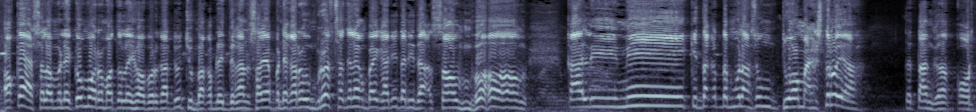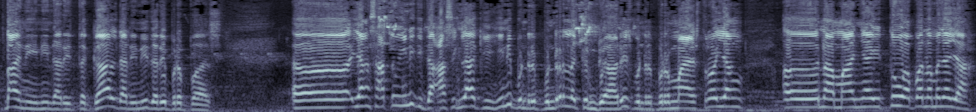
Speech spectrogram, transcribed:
Oke, assalamualaikum warahmatullahi wabarakatuh. Jumpa kembali dengan saya pendekar Umbrus, channel yang baik hati dan tidak sombong. Kali ini kita ketemu langsung dua maestro ya, tetangga kota ini, ini dari Tegal dan ini dari Brebes. Eh, yang satu ini tidak asing lagi, ini bener-bener legendaris, bener-bener maestro yang eh, namanya itu apa namanya ya?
